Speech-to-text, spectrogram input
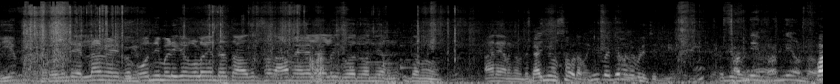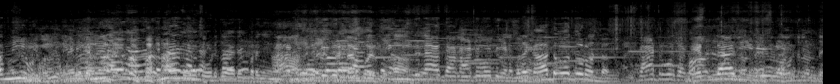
ഇതിന്റെ എല്ലാ കോന്നി മെഡിക്കൽ കോളേജിന്റെ ആ മേഖലകളിൽ ഇതുപോലെ വന്ന് ഇറങ്ങി ഇറങ്ങും ആന ഇറങ്ങുന്നുണ്ട്. കഴിഞ്ഞ ദിവസം അവിടെ ഇറങ്ങി. പന്നിയും ഇതിനകത്താ കാട്ടുപോത്ത് കിടന്നത് കാട്ടുപോത്തൂറുണ്ട് കാട്ടുപോത്ത് എല്ലാ ജീവികളും ഉണ്ട്.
